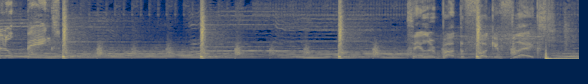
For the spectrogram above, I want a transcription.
absolute bangs. Taylor brought the fucking flex.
